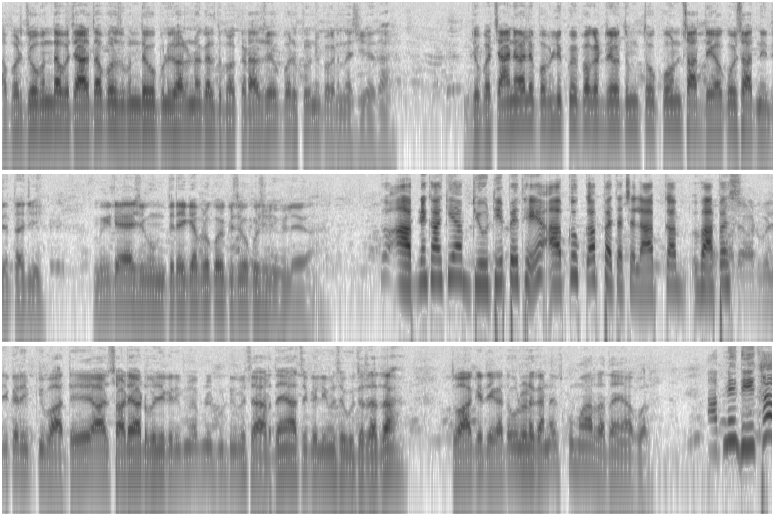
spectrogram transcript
अब पर जो बंदा बचा रहा था पर उस बंदे को पुलिस वालों ने गलत पकड़ा उसे ऊपर उसको नहीं पकड़ना चाहिए था। जो बचाने वाले पब्लिक को ही पकड़ रहे हो तुम तो कौन साथ देगा कोई साथ नहीं देता जी। मीडिया ऐसी घूमती रहेगी पर कोई किसी को कुछ नहीं मिलेगा। तो आपने कहा कि आप ड्यूटी पे थे आपको कब पता चला आप कब वापस आठ बजे करीब की बात है आज साढ़े आठ बजे करीब मैं अपनी ड्यूटी पे से आ रहा था यहाँ से गली में से गुजर रहा था तो आके देखा था वो लड़का ना उसको मार रहा था यहाँ पर। आपने देखा?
